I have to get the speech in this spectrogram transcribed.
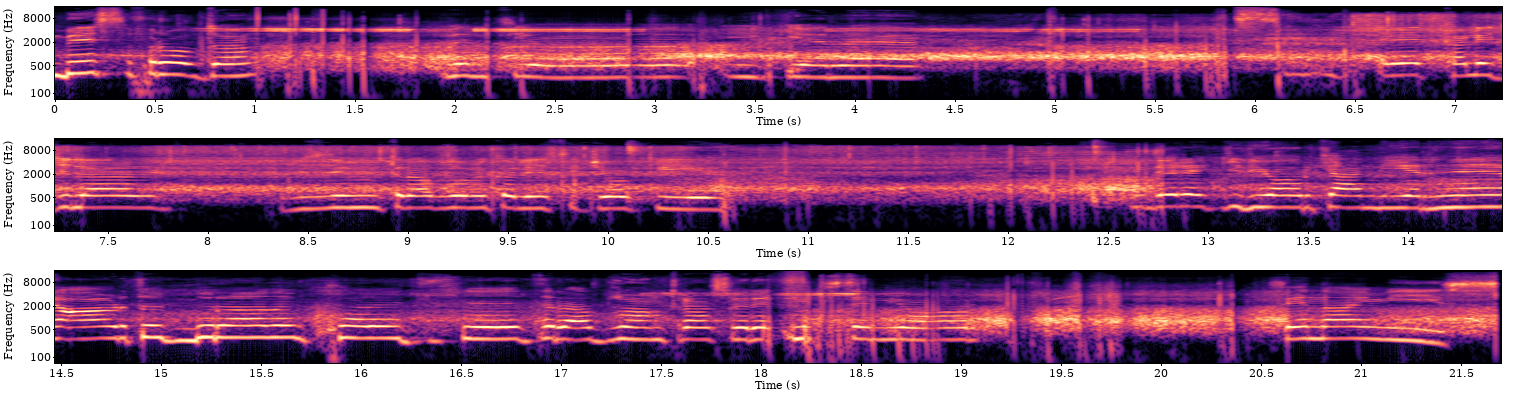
5-0 oldu. Ve bitiyor ilk yarı. Evet kaleciler bizim Trabzon'un kalesi çok iyi. Giderek gidiyor kendi yerine. Artık buranın kalecisi Trabzon transfer etmek istemiyor. Fenaymis.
